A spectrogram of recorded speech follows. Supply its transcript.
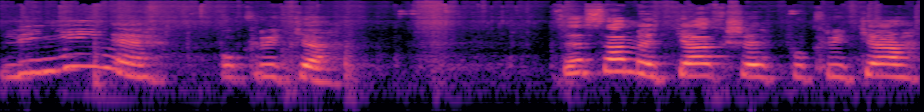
лінійне покриття, це саме тягше покриття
